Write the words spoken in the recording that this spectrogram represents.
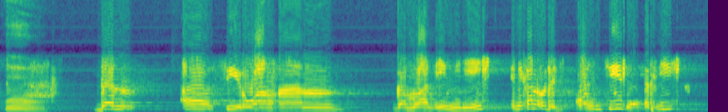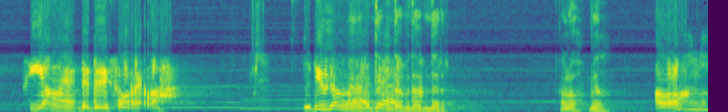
Wow. dan eh, si ruangan gamelan ini ini kan udah dikunci dari siang ya dari sore lah jadi udah nggak Eh, ada bentar, bentar, bentar. Halo Mel? halo Halo.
